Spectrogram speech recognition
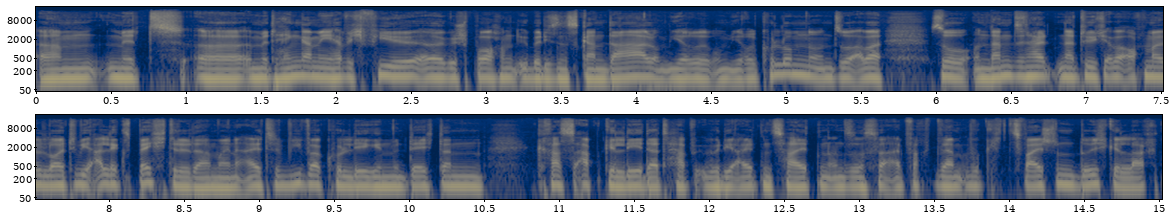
Ähm, mit, äh, mit Hengame habe ich viel äh, gesprochen über diesen Skandal, um ihre, um ihre Kolumne und so. Aber so, und dann sind halt natürlich aber auch mal Leute wie Alex Bechtel da, meine alte Viva-Kollegin, mit der ich dann krass abgeledert habe über die alten Zeiten und so. Es war einfach, wir haben wirklich zwei Stunden durchgelacht.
